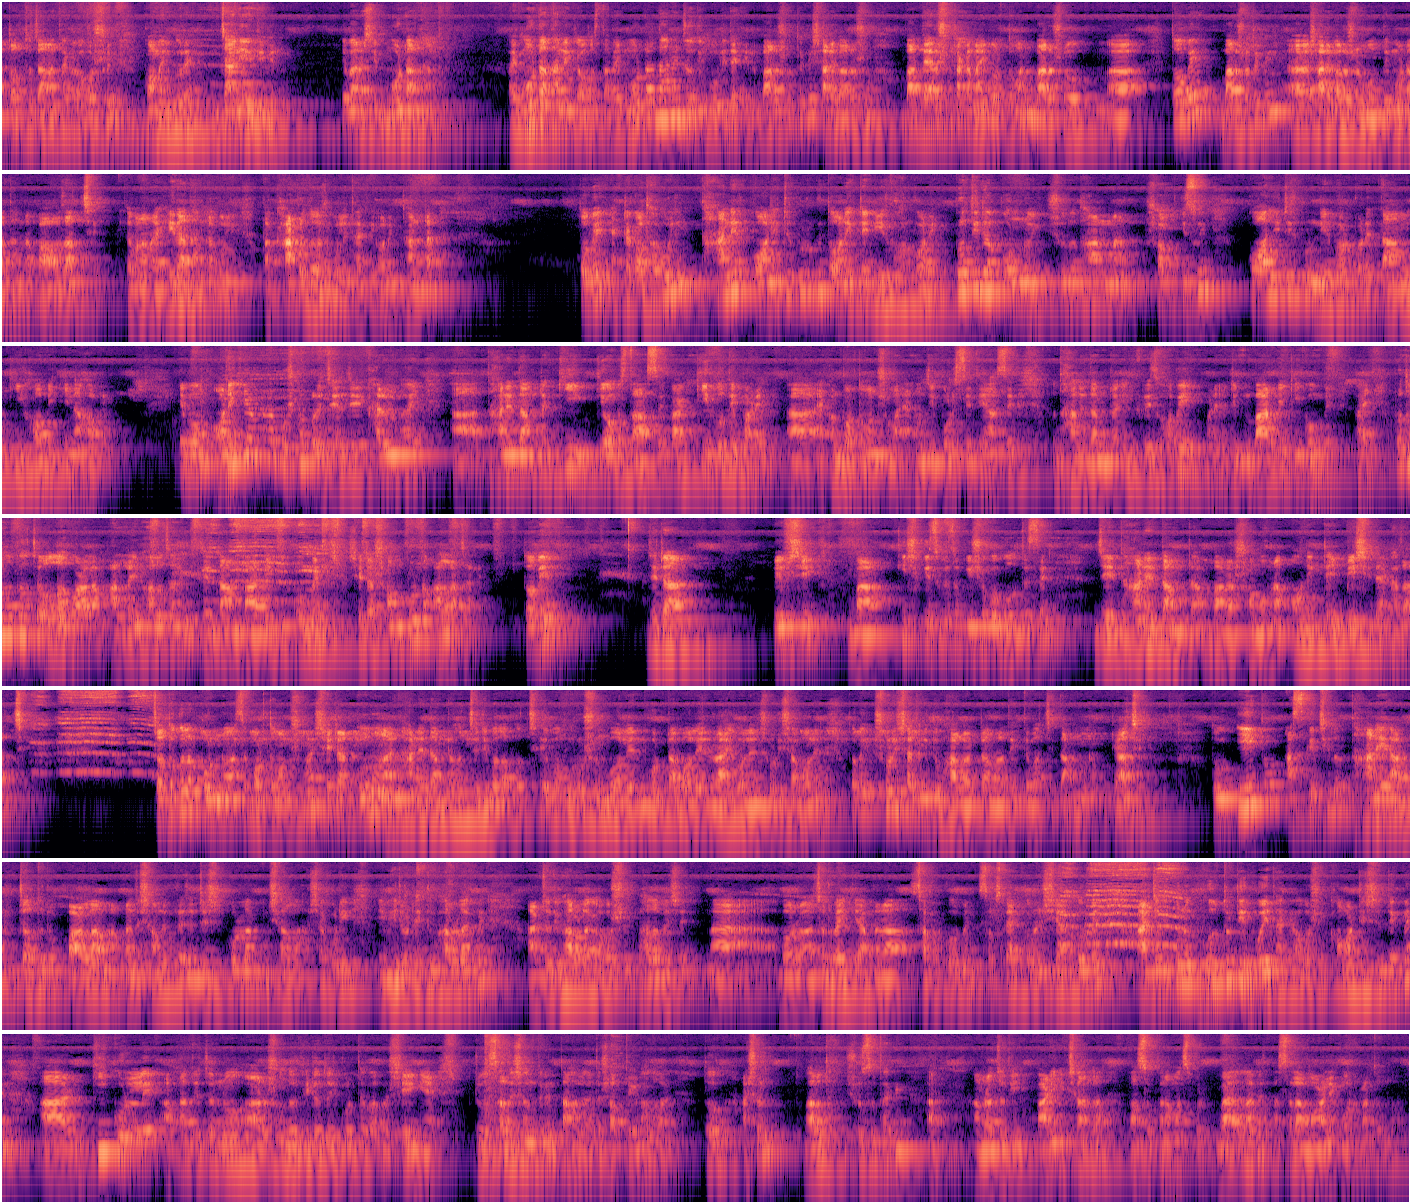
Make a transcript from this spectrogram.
তথ্য জানা থাকে, অবশ্যই কমেন্ট করে জানিয়ে দিবেন। এবার আসি মোটা ধান। ভাই, মোটা ধানের কি অবস্থা? ভাই, মোটা ধানের যদি বলি দেখেন, বারোশো থেকে সাড়ে বারোশো বা তেরোশো টাকা নাই বর্তমান, বারোশো তবে বারোশো থেকে সাড়ে বারোশোর মধ্যে মোটা ধানটা পাওয়া যাচ্ছে। যেমন আমরা হীরা ধানটা বলি বা খাটো দোয়াশ বলে থাকি অনেক ধানটা। তবে একটা কথা বলি, ধানের কোয়ালিটির উপর কিন্তু অনেকটাই নির্ভর করে। প্রতিটা পণ্যই শুধু ধান না সব কিছুই কোয়ালিটির উপর নির্ভর করে দাম কি হবে, কি না হবে। এবং অনেকেই আপনারা প্রশ্ন করেছেন যে খায়রুল ভাই ধানের দামটা কি কি অবস্থা আছে বা কি হতে পারে এখন বর্তমান সময়, এখন যে পরিস্থিতি আছে ধানের দামটা ইনক্রিজ হবে মানে এটি বাড়বে কি কমবে? ভাই, প্রথমত হচ্ছে আল্লাহ আলাম আল্লাহ ভালো জানে যে দাম বাড়বে কি কমবে, সেটা সম্পূর্ণ আল্লাহ জানে। তবে যেটা ব্যবসায়িক বা কিছু কিছু কিছু কৃষকও বলতেছে যে ধানের দামটা বাড়ার সম্ভাবনা অনেকটাই বেশি দেখা যাচ্ছে। যতগুলো পণ্য আছে বর্তমান সময়, সেটার তুলনায় ধানের দামটা হচ্ছে ডেভেলপ হচ্ছে এবং রসুন বলেন, ভুট্টা বলেন, রাই বলেন, সরিষা বলেন, তবে সরিষাতে কিন্তু ভালো একটা আমরা দেখতে পাচ্ছি, দাম মোটামুটি আছে। তো এই তো আজকে ছিল ধানের আপডেট যতটুকু পারলাম আপনাদের সামনে প্রেজেন্টেশন করলাম ইনশাল্লাহ আশা করি এই ভিডিওটা একটু ভালো লাগবে। আর যদি ভালো লাগে অবশ্যই ভালোবেসে বড়, ছোট ভাইকে আপনারা সাপোর্ট করবেন সাবস্ক্রাইব করবেন শেয়ার করবেন। আর যদি কোনো ভুল ত্রুটি হয়ে থাকে, অবশ্যই ক্ষমার দৃষ্টি দেখবেন। আর কি করলে আপনাদের জন্য আরও সুন্দর ভিডিও তৈরি করতে পারব, সেই নিয়ে একটু সাজেশন দেবেন, তাহলে হয়তো সব থেকে ভালো হয়। তো আসুন, ভালো থাকুন, সুস্থ থাকি আর আমরা যদি পারি, ইনশাআল্লাহ পাঁচ সপ্তাহ নামাজ পড়ি। বা আল্লাহ আসসালামু আলাইকুম রহমতুল্লাহ।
